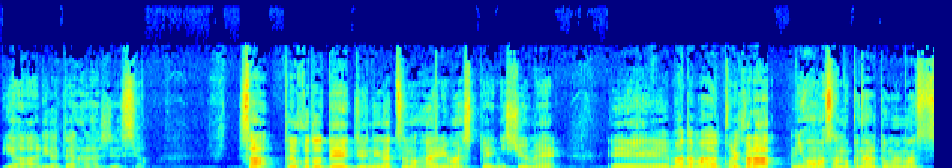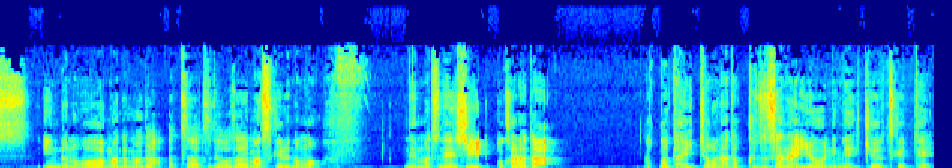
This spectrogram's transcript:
いやありがたい話ですよ。さあ、ということで、12月も入りまして、2週目。えー、まだまだこれから日本は寒くなると思います。インドの方はまだまだ熱々でございますけれども、年末年始お体、ご体調など崩さないようにね、気をつけて、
